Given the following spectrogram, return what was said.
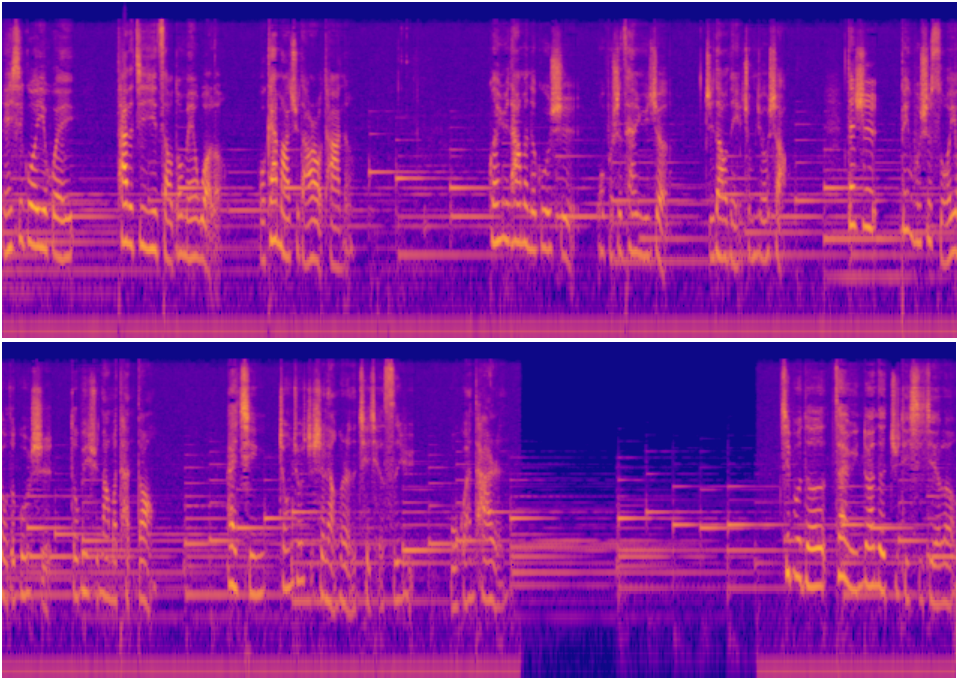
联系过一回，他的记忆早都没我了，我干嘛去打扰他呢？”关于他们的故事，我不是参与者，知道的也终究少。但是，并不是所有的故事都必须那么坦荡，爱情终究只是两个人的窃窃私语。无关他人，记不得在云端的具体细节了。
